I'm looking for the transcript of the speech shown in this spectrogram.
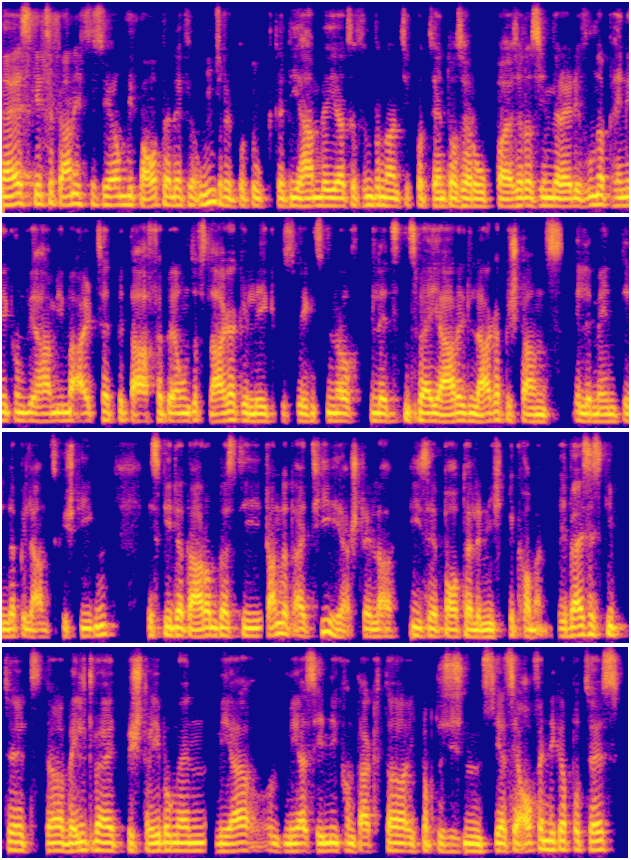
Nein, es geht so gar nicht so sehr um die Bauteile für unsere Produkte. Die haben wir ja zu 95 Prozent aus Europa. Also da sind wir relativ unabhängig und wir haben immer Allzeitbedarfe bei uns aufs Lager gelegt. Deswegen sind auch die letzten zwei Jahre die Lagerbestandselemente in der Bilanz gestiegen. Es geht ja darum, dass die Standard-IT-Hersteller diese Bauteile nicht bekommen. Ich weiß, es gibt jetzt weltweit Bestrebungen, mehr und mehr Semiconductor. Ich glaube, das ist ein sehr, sehr aufwendiger Prozess.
